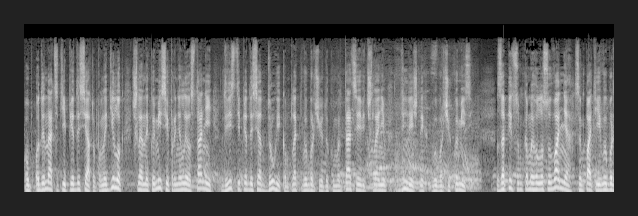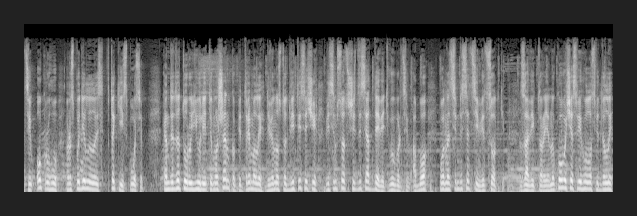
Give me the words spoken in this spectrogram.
об 11.50 у понеділок члени комісії прийняли останній 252-й комплект виборчої документації від членів дільничних виборчих комісій. За підсумками голосування, симпатії виборців округу розподілились в такий спосіб. Кандидатуру Юлії Тимошенко підтримали 92 тисячі 869 виборців, або понад 77%. За Віктора Януковича свій голос віддали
